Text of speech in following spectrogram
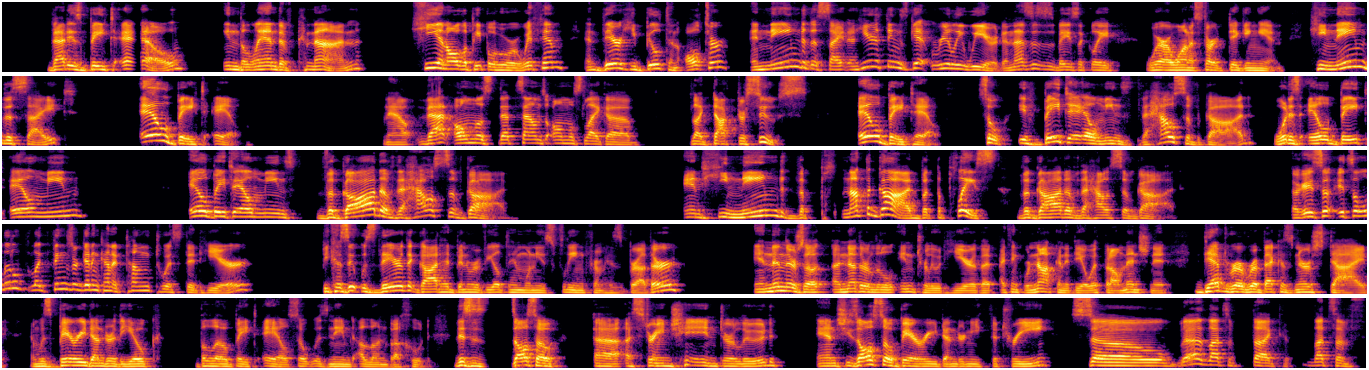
that is Beit El, in the land of Canaan, he and all the people who were with him, and there he built an altar and named the site. And here things get really weird. And this is basically where I want to start digging in. He named the site El Beit El. Now that almost that sounds almost like a like Dr. Seuss. El Beit El. So if Beit El means the house of God, what does El Beit El mean? El Beit El means the God of the house of God. And he named the not the God, but the place, the God of the house of God. Okay, so it's a little like things are getting kind of tongue twisted here because it was there that God had been revealed to him when he's fleeing from his brother. And then there's a, another little interlude here that I think we're not going to deal with, but I'll mention it. Deborah, Rebecca's nurse, died and was buried under the oak below Beit El, so it was named Alon Bachut. This is also uh, a strange interlude, and she's also buried underneath the tree. So uh, lots of like lots of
